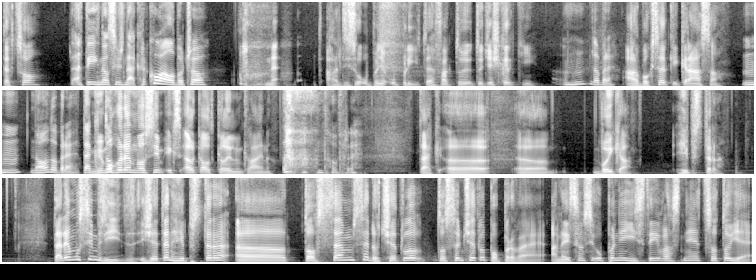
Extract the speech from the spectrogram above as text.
Tak co? A ty ich nosíš na krku, alebo čo? Ne, ale ty jsou úplně uplí. To je fakt, to, to tě škrtí. Mhm, dobre. Ale boxerky krása. Mhm, no, dobre. Tak Mimochodem nosím XL od Calvin Klein. to... Dobre. Tak uh, uh, dvojka. Hipster. Tady musím říct, že ten hipster, uh, to jsem se dočetl, to jsem četl poprvé a nejsem si úplně jistý vlastně, co to je.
